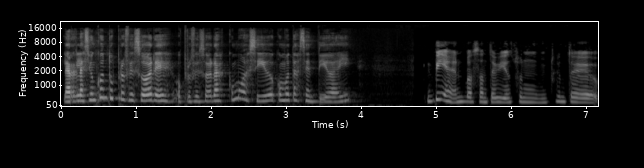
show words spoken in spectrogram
La relación con tus profesores o profesoras, ¿cómo ha sido? ¿Cómo te has sentido ahí? Bien, bastante bien. Son gente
